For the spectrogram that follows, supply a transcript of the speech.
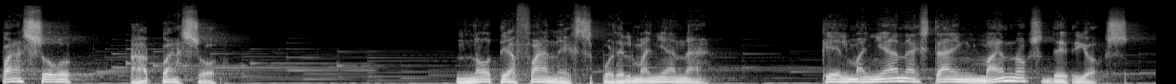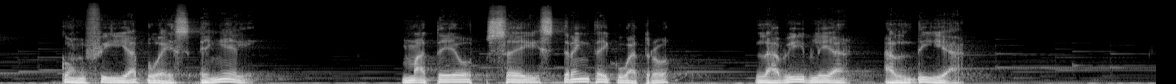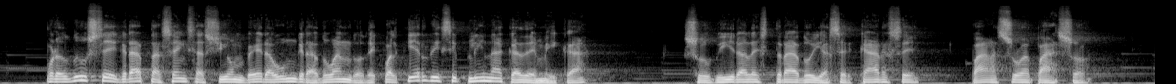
Paso a paso. No te afanes por el mañana, que el mañana está en manos de Dios. Confía pues en Él Mateo 6:34, la Biblia al día. Produce grata sensación ver a un graduando de cualquier disciplina académica subir al estrado y acercarse paso a paso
